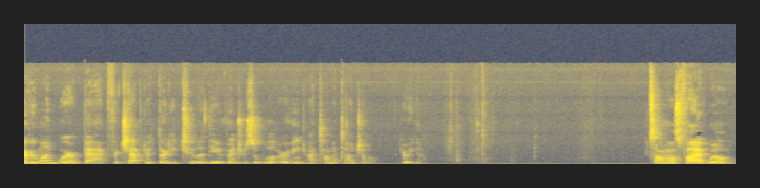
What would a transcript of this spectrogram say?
everyone, we're back for chapter 32 of The Adventures of Will Irving on Automaton Trouble. Here we go. It's almost five, Will,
